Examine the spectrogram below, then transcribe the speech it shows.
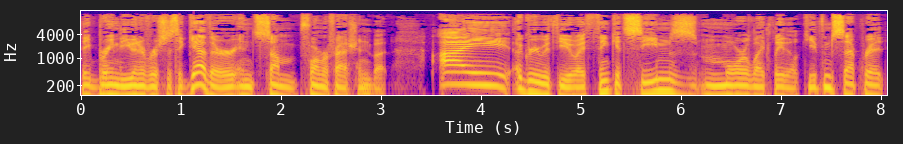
they bring the universes together in some form or fashion. But I agree with you. I think it seems more likely they'll keep them separate.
